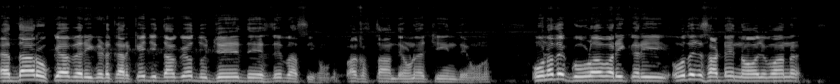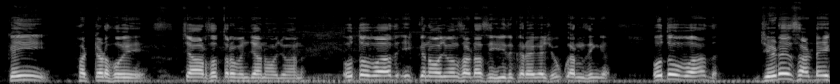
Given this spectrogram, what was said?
ਐਦਾਂ ਰੋਕਿਆ ਬੈਰੀਕੇਡ ਕਰਕੇ, ਜਿੱਦਾਂ ਕਿ ਉਹ ਦੂਜੇ ਦੇਸ਼ ਦੇ ਵਾਸੀ ਹੋਣ, ਪਾਕਿਸਤਾਨ ਦੇ ਹੋਣ ਜਾਂ ਚੀਨ ਦੇ ਹੋਣ। ਉਹਨਾਂ ਤੇ ਗੋਲਾਬਾਰੀ ਕਰੀ, ਉਹਦੇ 'ਚ ਸਾਡੇ ਨੌਜਵਾਨ ਕਈ ਫੱਟੜ ਹੋਏ 453 ਨੌਜਵਾਨ। ਉਹ ਤੋਂ ਬਾਅਦ ਇੱਕ ਨੌਜਵਾਨ ਸਾਡਾ ਸ਼ਹੀਦ ਕਰੇਗਾ ਸ਼ੁਭਕਰਨ ਸਿੰਘ। ਉਹ ਤੋਂ ਬਾਅਦ ਜਿਹੜੇ ਸਾਡੇ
